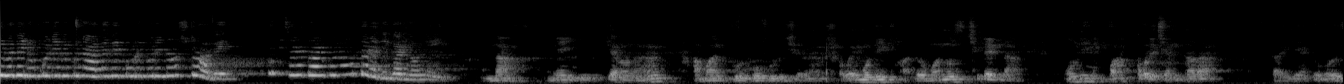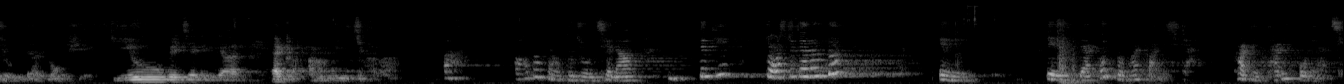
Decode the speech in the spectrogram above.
এভাবে রুকো নেবে কোনো আবেগে পড়ে পড়ে নষ্ট হবে। তুমি ছাড়া তো আর কোনো উত্তরাধিকারীও নেই। না নেই কেননা আমার পূর্বপুরুষেরা সবাই মোটেই ভালো মানুষ ছিলেন না। অনেক পাপ করেছেন তারা। তাই এত বড় জমিদার বংশে কেউ বেঁচে নেই আর এক আমি ছাড়া। আলোটাও তো জ্বলছে না। দেখি টর্চটা জ্বালাও তো। এই এই দেখো তোমার বালিশটা। খাটের ধারে পড়ে আছে।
